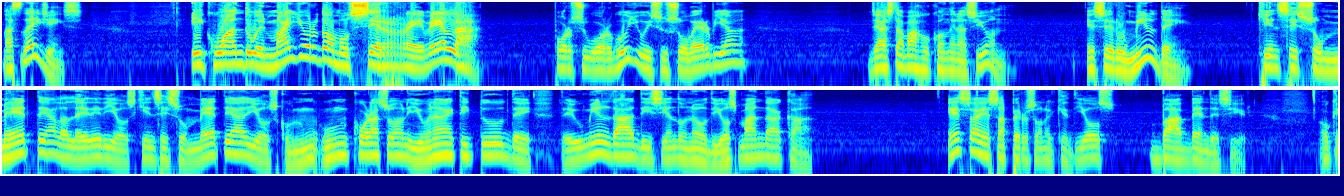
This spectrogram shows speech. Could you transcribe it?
las leyes. Y cuando el mayordomo se revela por su orgullo y su soberbia, ya está bajo condenación. Es ser humilde. Quien se somete a la ley de Dios, quien se somete a Dios con un, corazón y una actitud de, de humildad diciendo, no, Dios manda acá. Esa es la persona que Dios va a bendecir. Ok,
